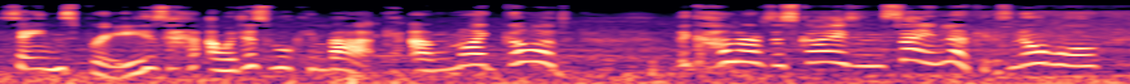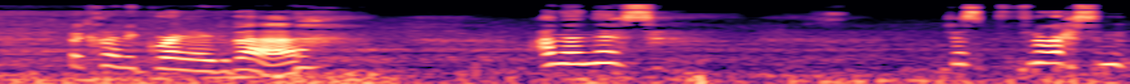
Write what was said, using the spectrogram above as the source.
Sainsbury's and we're just walking back. And my God, the colour of the sky is insane. Look, it's normal, but kind of grey over there. And then this just fluorescent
